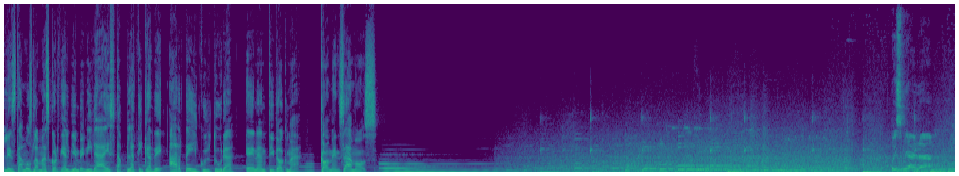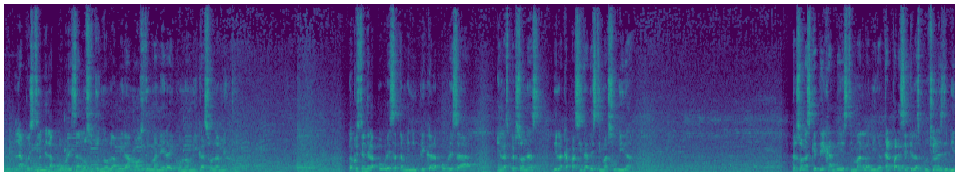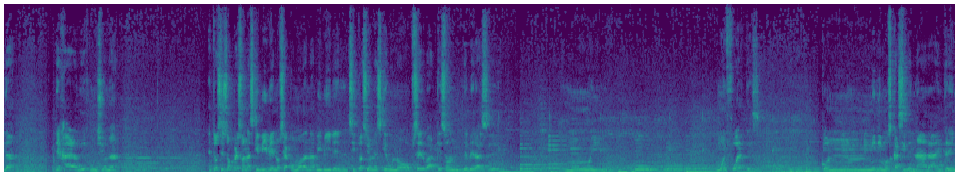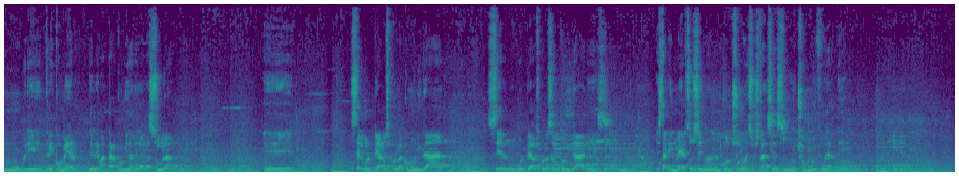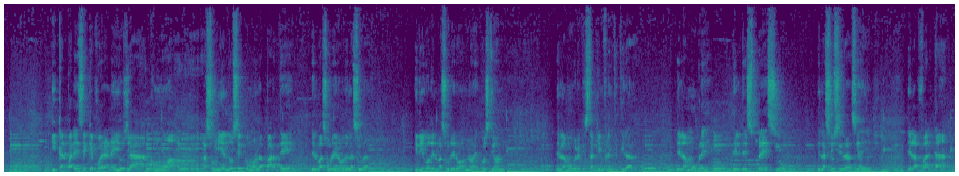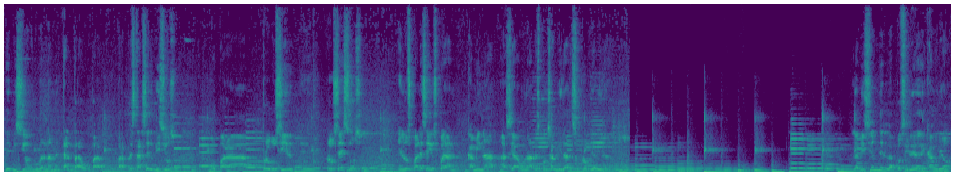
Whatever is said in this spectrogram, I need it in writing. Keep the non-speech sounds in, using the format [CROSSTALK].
Les damos la más cordial bienvenida a esta plática de arte y cultura en Antidogma. ¡Comenzamos! Pues mira, la, la cuestión de la pobreza nosotros no la miramos de manera económica solamente. La cuestión de la pobreza también implica la pobreza en las personas de la capacidad de estimar su vida. Personas que dejan de estimar la vida. Tal parece que las pulsiones de vida dejaran de funcionar. Entonces son personas que viven o se acomodan a vivir en situaciones que uno observa que son de veras eh, muy, muy fuertes, con mínimos casi de nada, entre mugre, entre comer, de levantar comida de la basura, eh, ser golpeados por la comunidad, ser golpeados por las autoridades, estar inmersos en un consumo de sustancias mucho, muy fuerte. Y tal parece que fueran ellos ya como asumiéndose como la parte del basurero de la ciudad. Y digo del basurero no en cuestión de la mugre que está aquí enfrente tirada, de la mugre del desprecio de la sociedad hacia ellos, de la falta de visión gubernamental para, para, para prestar servicios o para producir eh, procesos en los cuales ellos puedan caminar hacia una responsabilidad de su propia vida. La visión de la posibilidad de cambio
